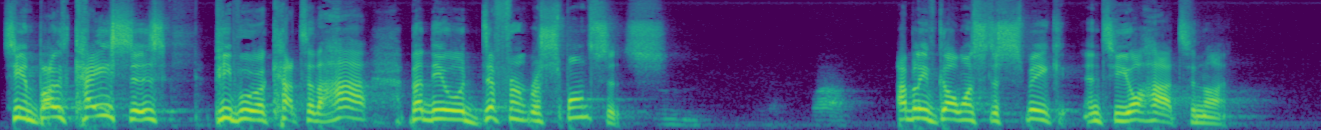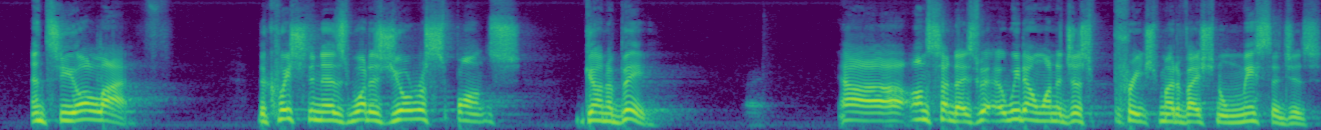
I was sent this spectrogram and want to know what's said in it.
See, in both cases, people were cut to the heart, but there were different responses. I believe God wants to speak into your heart tonight, into your life. The question is, what is your response going to be? Uh, on Sundays, we don't want to just preach motivational messages.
